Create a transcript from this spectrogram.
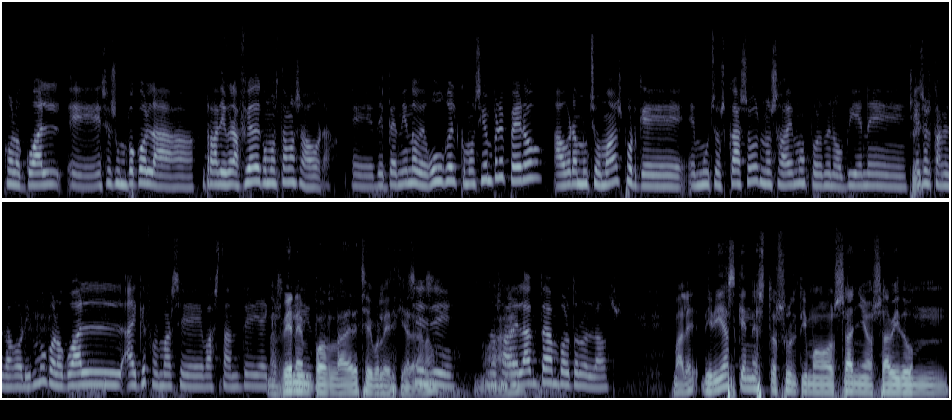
con lo cual eh, eso es un poco la radiografía de cómo estamos ahora. Eh, dependiendo de Google, como siempre, pero ahora mucho más porque en muchos casos no sabemos por dónde nos vienen Sí. esos cambios de algoritmo, con lo cual hay que formarse bastante. y hay Nos que vienen por la derecha y por la izquierda, Sí, ¿no? sí, nos adelantan por todos lados. Vale. ¿Dirías que en estos últimos años ha habido un,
